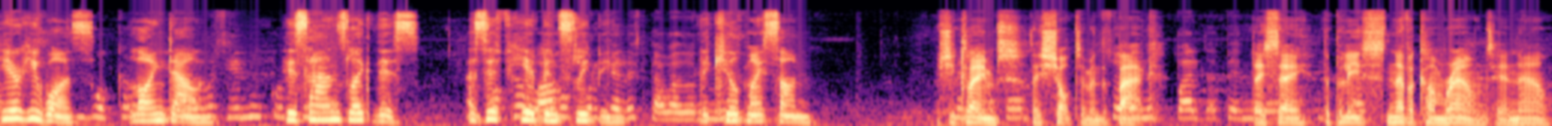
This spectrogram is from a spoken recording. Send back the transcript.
Here he was, lying down, his hands like this, as if he had been sleeping. They killed my son. She claims they shot him in the back. They say the police never come round here now.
